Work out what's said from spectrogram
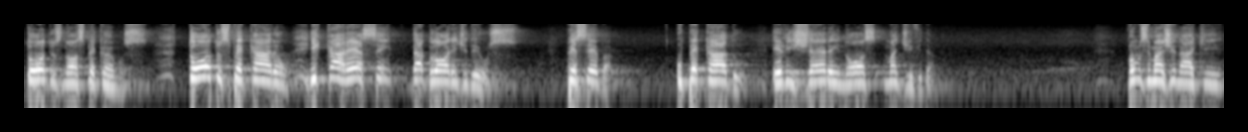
todos nós pecamos. Todos pecaram e carecem da glória de Deus. Perceba, o pecado, ele gera em nós uma dívida. Vamos imaginar que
